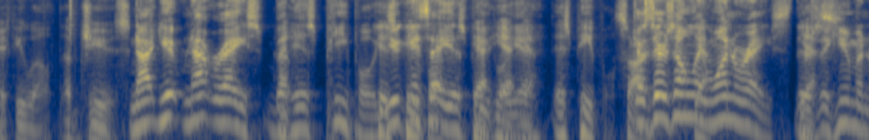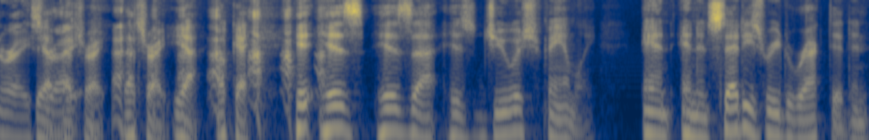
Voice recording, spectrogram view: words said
if you will, of Jews. Not you, not race, but his people. His you can say his people, yeah, yeah, yeah. His people. Sorry. Because there's only Yeah. one race. There's a human race, yeah, right? That's right. That's right. Yeah. Okay. His his uh, his Jewish family, and and instead he's redirected. And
